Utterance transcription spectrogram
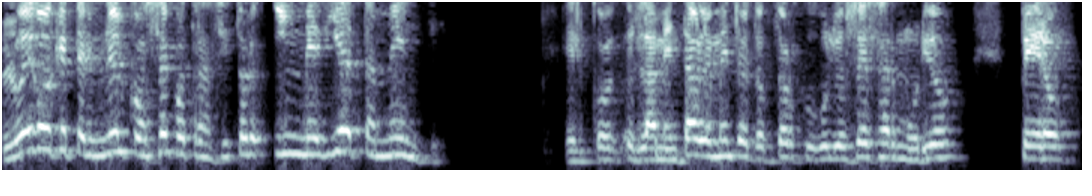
Luego que terminó el Consejo Transitorio, inmediatamente, lamentablemente el doctor Julio César murió, pero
